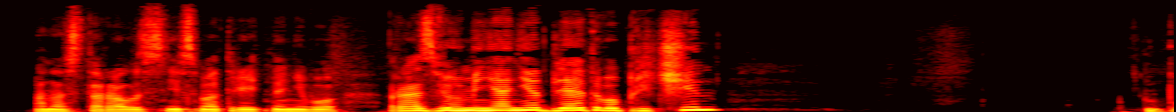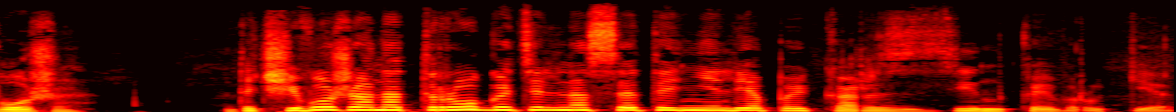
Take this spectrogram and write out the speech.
— она старалась не смотреть на него. «Разве у меня нет для этого причин?» Боже, да чего же она трогательна с этой нелепой корзинкой в руке?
